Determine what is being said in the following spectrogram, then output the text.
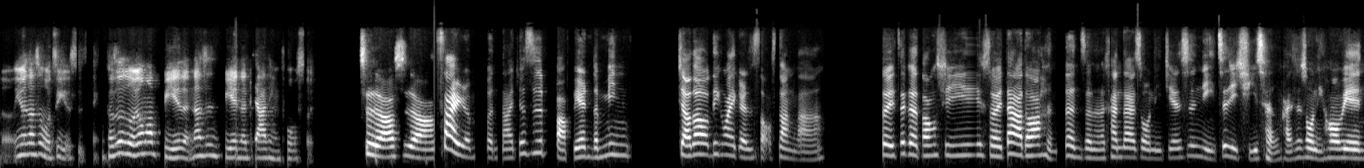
了，因为那是我自己的事情。可是如果用到别人，那是别人的家庭破碎。是啊，是啊，赛人本来就是把别人的命交到另外一个人手上啦。所以这个东西，所以大家都要很认真的看待，说你今天是你自己骑乘，还是说你后面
